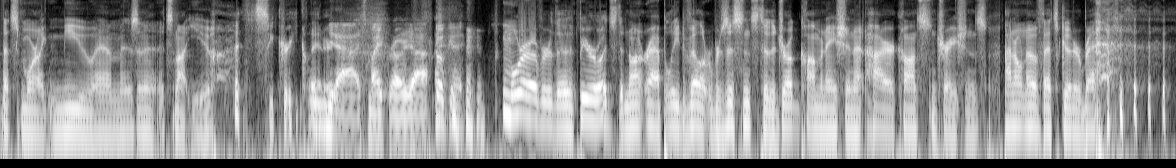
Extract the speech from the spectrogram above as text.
That's more like mu m, isn't it? It's not u. it's a Greek letter. Yeah, it's micro. Yeah. Okay. Moreover, the spheroids did not rapidly develop resistance to the drug combination at higher concentrations. I don't know if that's good or bad.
